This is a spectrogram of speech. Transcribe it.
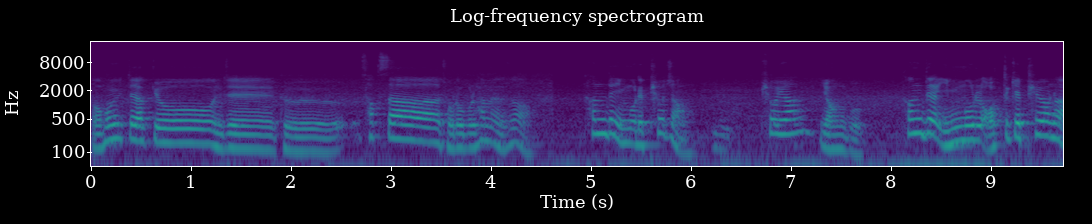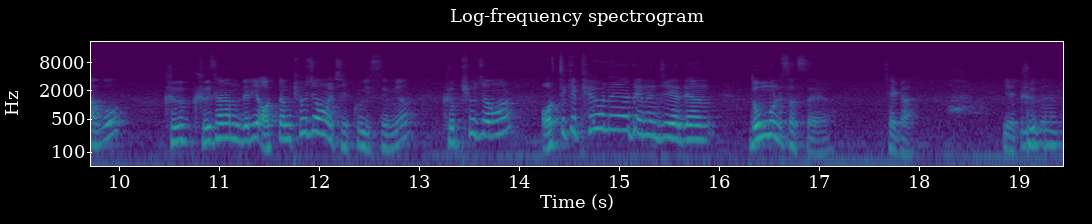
어, 홍익대학교 이제 그 석사 졸업을 하면서 현대 인물의 표정, 네. 표현, 연구, 현대 인물을 어떻게 표현하고 그, 그 사람들이 어떤 표정을 짓고 있으며 그 표정을 어떻게 표현해야 되는지에 대한 논문을 썼어요. 제가. 예, 그, 그러니까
